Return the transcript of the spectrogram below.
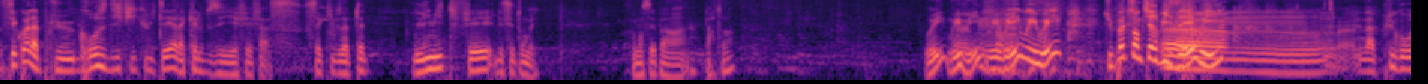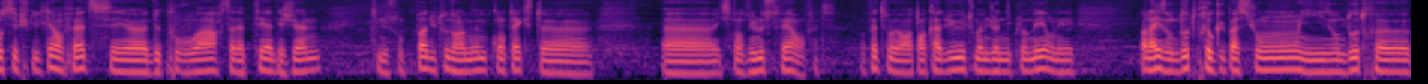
C'est, quoi la plus grosse difficulté à laquelle vous ayez fait face? C'est qui vous a peut-être limite fait laisser tomber? Commencer par, par toi. Oui, oui, oui, oui, oui, oui, oui. Tu peux te sentir visé, oui. La plus grosse difficulté, en fait, c'est euh, de pouvoir s'adapter à des jeunes qui ne sont pas du tout dans le même contexte. euh, euh, ils sont dans une autre sphère, en fait. En fait, en tant qu'adulte ou même jeunes diplômés, on est, voilà, ils ont d'autres préoccupations, ils ont d'autres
